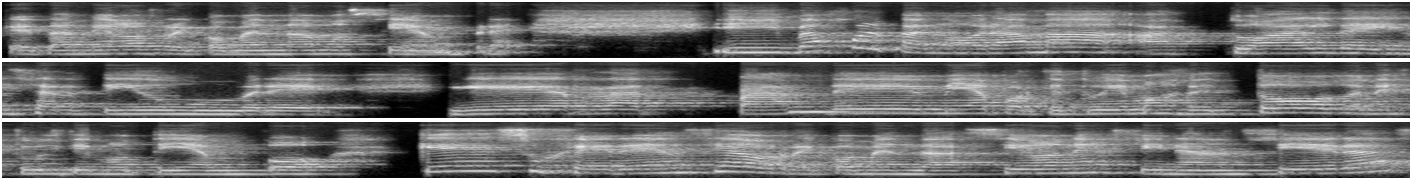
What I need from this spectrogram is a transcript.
que también los recomendamos siempre. Y bajo el panorama actual de incertidumbre, guerra, pandemia, porque tuvimos de todo en este último tiempo, ¿qué sugerencias o recomendaciones financieras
